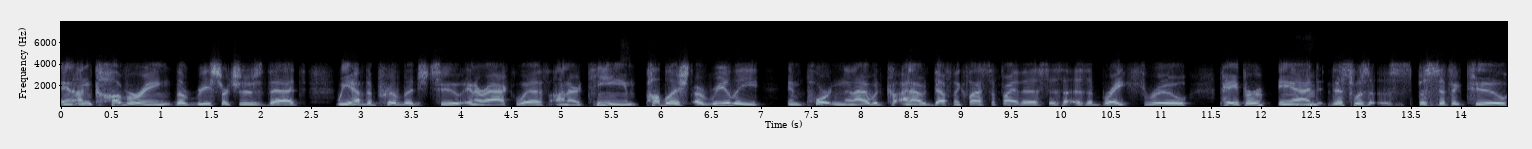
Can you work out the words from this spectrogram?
and uncovering the researchers that we have the privilege to interact with on our team published a really important and I would and I would definitely classify this as a, as a breakthrough paper, and mm-hmm. this was specific to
